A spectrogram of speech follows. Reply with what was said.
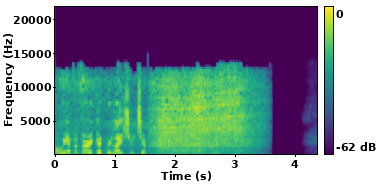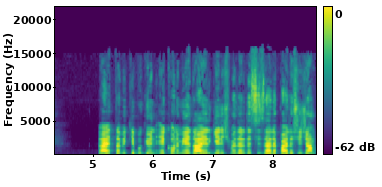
but we have a very good relationship. Gayet tabii ki bugün ekonomiye dair gelişmeleri de sizlerle paylaşacağım.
